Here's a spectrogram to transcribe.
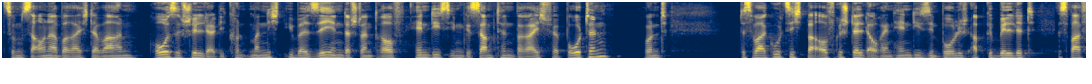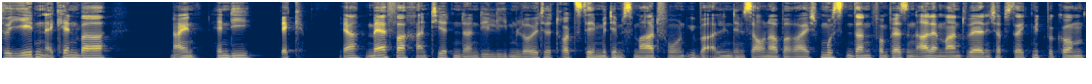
zum Saunabereich, da waren große Schilder, die konnte man nicht übersehen. Da stand drauf, Handys im gesamten Bereich verboten. Und das war gut sichtbar aufgestellt, auch ein Handy symbolisch abgebildet. Es war für jeden erkennbar, nein, Handy weg. Ja, mehrfach hantierten dann die lieben Leute trotzdem mit dem Smartphone überall in dem Saunabereich, mussten dann vom Personal ermahnt werden. Ich habe es direkt mitbekommen.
